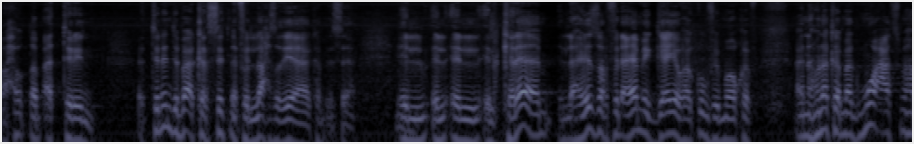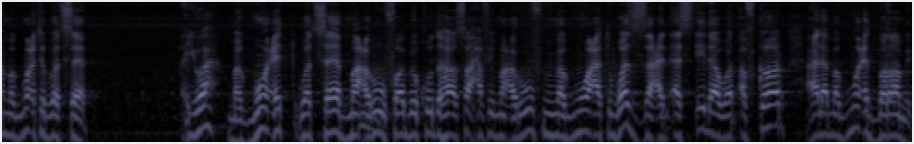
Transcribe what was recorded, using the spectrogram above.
أحط ابقى الترند. الترند بقى كارثتنا في اللحظة دي يا كابتن اسامه ال ال ال الكلام اللي هيظهر في الأيام الجاية وهيكون في موقف أن هناك مجموعة اسمها مجموعة الواتساب. أيوه. مجموعة واتساب معروفة بقودها صحفي معروف من مجموعة توزع الأسئلة والأفكار على مجموعة برامج.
